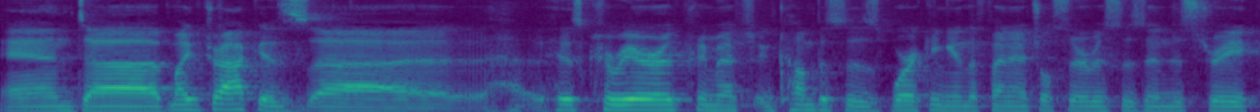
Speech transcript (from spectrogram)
And uh, Mike Drak is uh, his career pretty much encompasses working in the financial services industry.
